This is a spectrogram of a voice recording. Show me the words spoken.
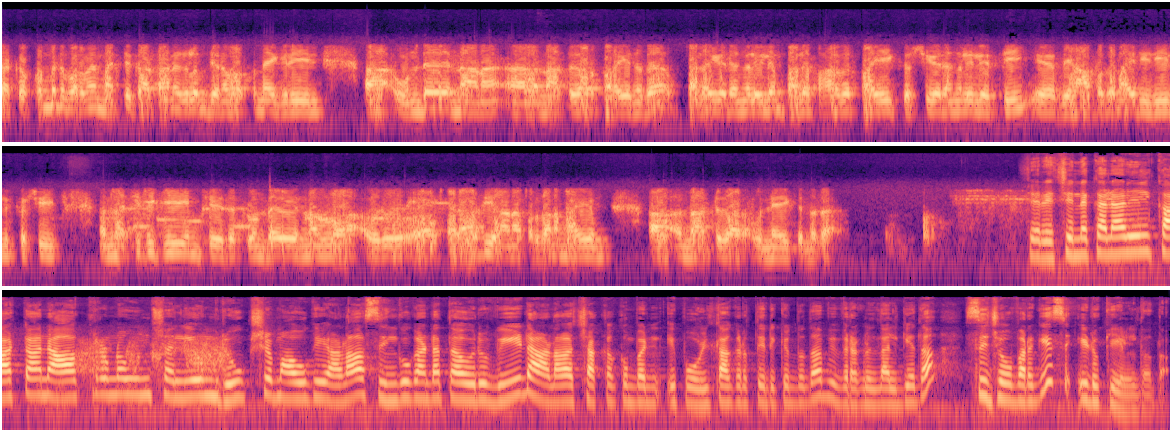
ചക്കക്കൊമ്പിന് പുറമെ മറ്റ് കാട്ടാനകളും ജനവാസ മേഖലയിൽ ഉണ്ട് എന്നാണ് നാട്ടുകാർ പറയുന്നത്. പലയിടങ്ങളിലും പല ഭാഗത്തായി കൃഷിയിടങ്ങളിൽ എത്തി വ്യാപകമായ രീതിയിൽ കൃഷി നശിപ്പിക്കുകയും ചെയ്തിട്ടുണ്ട് എന്നുള്ള ഒരു പരാതിയാണ് പ്രധാനമായും നാട്ടുകാർ ഉന്നയിക്കുന്നത്. ശരി ചിന്നക്കനാലിൽ കാട്ടാൻ ആക്രമണവും ശല്യവും രൂക്ഷമാവുകയാണ്. സിംഗു കണ്ടെത്ത ഒരു വീടാണ് ചക്കക്കുമ്പൻ ഇപ്പോൾ തകർത്തിരിക്കുന്നത്. വിവരങ്ങൾ നൽകിയത് സിജോ വർഗീസ് ഇടുക്കിയിൽ നിന്ന്.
